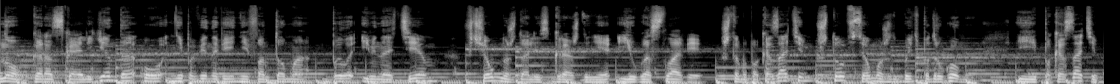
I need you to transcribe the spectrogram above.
Но городская легенда о неповиновении фантома была именно тем, в чем нуждались граждане Югославии, чтобы показать им, что все может быть по-другому, и показать им,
